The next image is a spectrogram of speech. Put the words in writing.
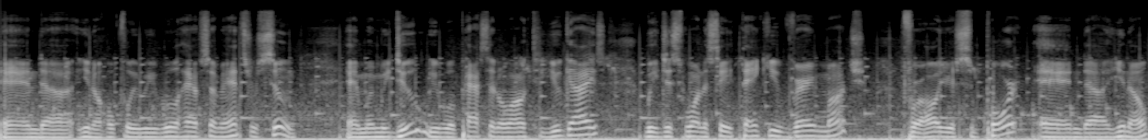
And uh, you know hopefully we will have some answers soon. And when we do we will pass it along to you guys. We just want to say thank you very much for all your support. And uh, you know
